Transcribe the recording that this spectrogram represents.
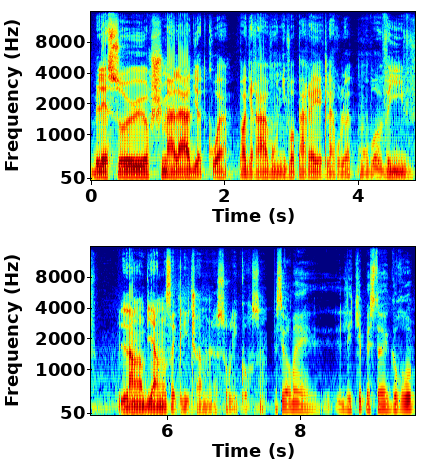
blessure, je suis malade, il y a de quoi. Pas grave, on y va pareil avec la roulotte. On va vivre l'ambiance avec les chums là, sur les courses. C'est vraiment l'équipe, mais c'est un groupe,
